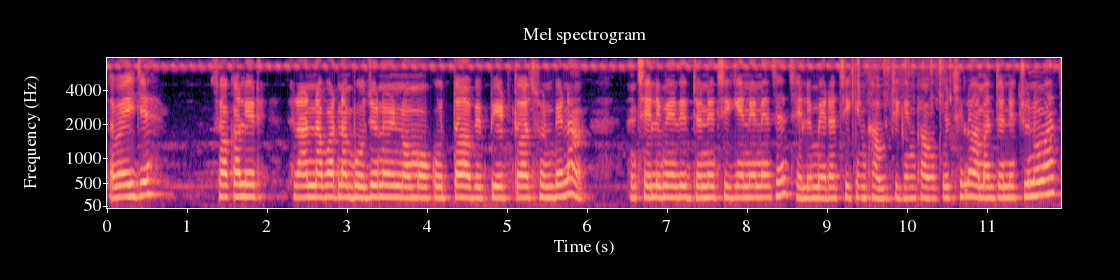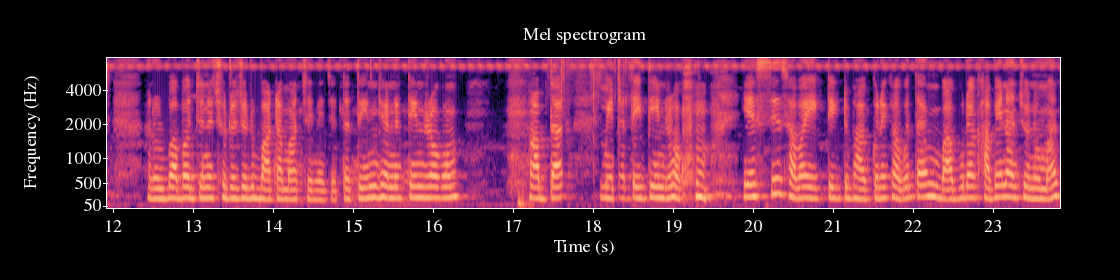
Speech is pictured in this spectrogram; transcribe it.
তবে এই যে সকালের রান্না বান্না ভোজন ওই নম করতে হবে, পেট তো আর শুনবে না। ছেলে মেয়েদের জন্য চিকেন এনেছে। ছেলে মেয়েরা চিকেন খাব চিকেন খাব করছিল। আমার জন্য চুনো মাছ আর ওর বাবার জন্য ছোট ছোট বাটা মাছ এনেছে। তা তিনজনের তিন রকম আবদার। মেয়েটাতেই তিন রকম এসছে। সবাই একটু একটু ভাগ করে খাব। তা বাবুরা খাবে না চুনো মাছ।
